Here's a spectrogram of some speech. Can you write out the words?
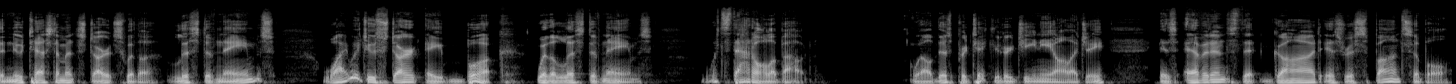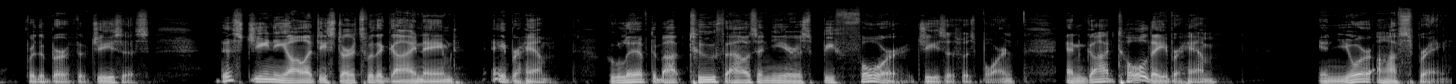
The New Testament starts with a list of names. Why would you start a book with a list of names? What's that all about? Well, this particular genealogy is evidence that God is responsible for the birth of Jesus. This genealogy starts with a guy named Abraham, who lived about 2,000 years before Jesus was born. And God told Abraham, In your offspring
